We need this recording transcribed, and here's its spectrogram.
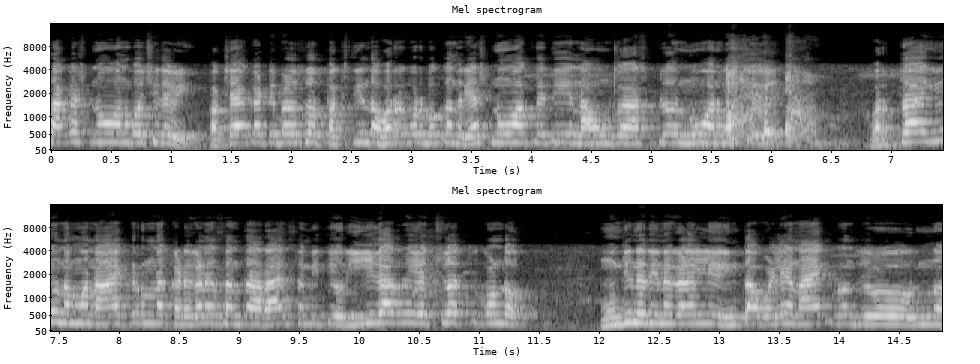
ಸಾಕಷ್ಟು ನೋವು ಅನುಭವಿಸಿದ್ದೇವೆ ಪಕ್ಷ ಕಟ್ಟಿ ಬೆಳೆಸೋರು ಪಕ್ಷದಿಂದ ಹೊರಗೆ ಬರ್ಬೇಕಂದ್ರೆ ಎಷ್ಟು ನೋವು ಆಗ್ತೈತಿ? ನಾವು ಅಷ್ಟು ನೋವು ಅನುಭವಿಸಿದ್ದೇವೆ ಹೊರತಾಗಿಯೂ ನಮ್ಮ ನಾಯಕರನ್ನ ಕಡೆಗಣಿಸಂಥ ರಾಜ್ಯ ಸಮಿತಿಯವರು ಈಗಾದರೂ ಎಚ್ಚೆತ್ತುಕೊಂಡು ಮುಂದಿನ ದಿನಗಳಲ್ಲಿ ಇಂಥ ಒಳ್ಳೆಯ ನಾಯಕರನ್ನು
